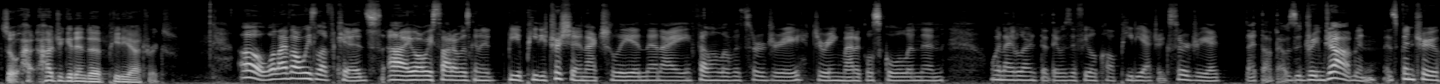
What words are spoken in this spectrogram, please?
So how'd you get into pediatrics? Oh, well, I've always loved kids. I always thought I was going to be a pediatrician, actually. And then I fell in love with surgery during medical school. And then when I learned that there was a field called pediatric surgery, I I thought that was a dream job, and it's been true.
